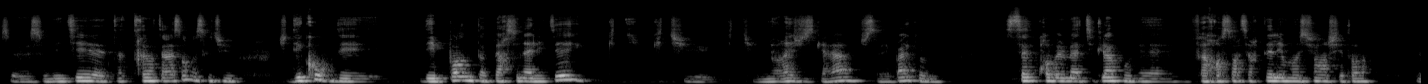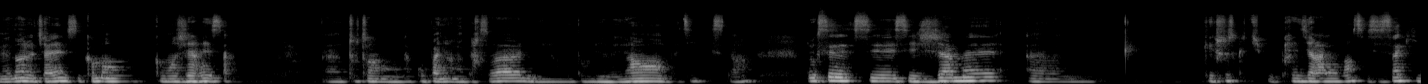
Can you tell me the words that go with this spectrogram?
Ce, métier est très intéressant parce que tu, découvres des, des pans de ta personnalité que tu, que ignorais jusqu'à là. Tu ne savais pas que cette problématique-là pouvait faire ressortir telle émotion chez toi. Et maintenant, le challenge, c'est comment, comment gérer ça. Euh, tout en accompagnant la personne et en étant bienveillant, empathique, etc. Donc, c'est jamais euh, quelque chose que tu peux prédire à l'avance. Et c'est ça qui,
